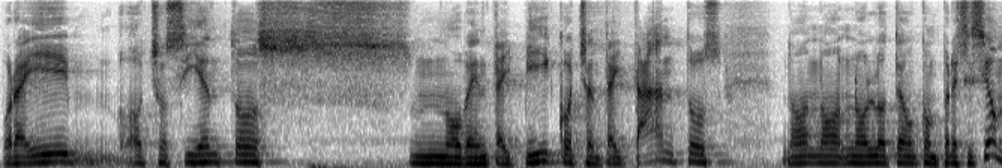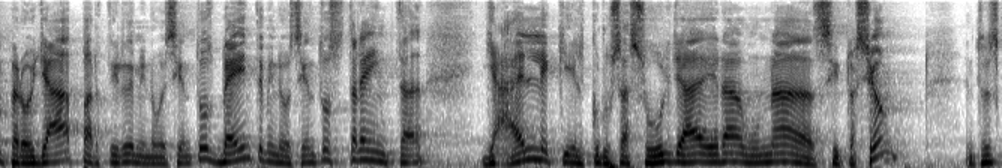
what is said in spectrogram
por ahí 890 y pico, ochenta y tantos, no, no, no lo tengo con precisión, pero ya a partir de 1920, 1930, ya el, el Cruz Azul ya era una situación. Entonces,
